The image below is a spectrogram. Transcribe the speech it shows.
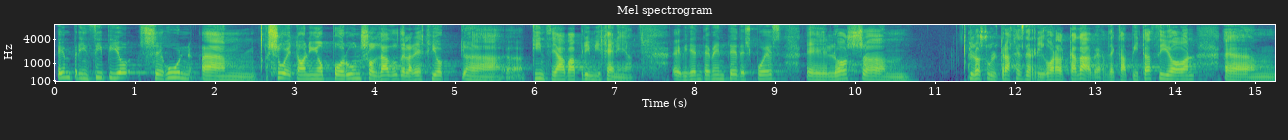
en principio, según Suetonio, por un soldado de la Legio uh, primigenia. Evidentemente, después los... los ultrajes de rigor al cadáver, decapitación, eh,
